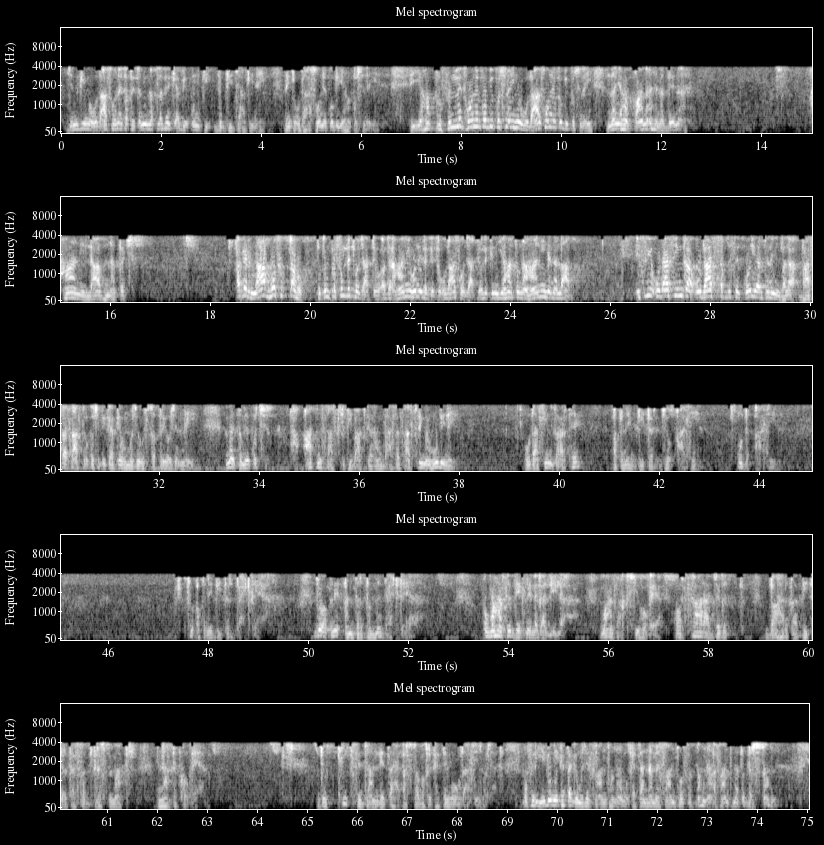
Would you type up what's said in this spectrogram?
ज़िंदगी में उदास होने का तो इतनी मतलब है कि अभी उनकी बुद्धि जागी नहीं। नहीं तो उदास होने को भी यहाँ कुछ नहीं है। यहाँ प्रफुल्लित होने को भी कुछ नहीं है, उदास होने को भी कुछ नहीं। न यहाँ पाना है, न देना है। हानि, लाभ न कछ। अगर लाभ हो सकता हो तो तुम प्रफुल्लित हो जाते हो। अगर हानि होने लगे तो उदास हो जाते हो। लेकिन यहाँ तो ना हानि है, ना लाभ। इसलिए उदासीन का उदास शब्द से कोई अर्थ नहीं, भला भाषा शास्त्र कुछ भी कहते हो, मुझे उसका प्रयोजन नहीं। मैं तुम्हें कुछ आत्मशास्त्र की बात कर रहा हूँ भाषा शास्त्री में हूँ भी नहीं। उदासीन का अर्थ है अपने भीतर जो आसीन उद आसीन। जो अपने भीतर बैठ गया, जो अपने अंतरतम में बैठ गया, वहाँ से देखने लगा लीला। वहाँ साक्षी हो गया और सारा जगत बाहर का, भीतर का सब दृश्य मात्र नाटक हो गया। जो ठीक से जान लेता है, अष्टावक्र कहते हैं, वो उदासीन हो जाता वो फिर ये भी नहीं कहता कि मुझे शांत होना, वो कहता, न मैं शांत हो सकता हूँ, ना अशांत, मैं तो दृष्टा हूँ।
